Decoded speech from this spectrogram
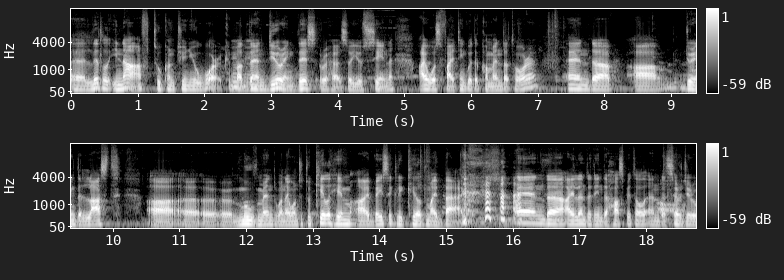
uh, little enough to continue work. Mm -hmm. But Mm-hmm. then during this rehearsal, you've seen, I was fighting with the commendatore. And uh, uh during the last uh, uh, uh, movement when I wanted to kill him, I basically killed my back, and uh, I landed in the hospital. And the surgery,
